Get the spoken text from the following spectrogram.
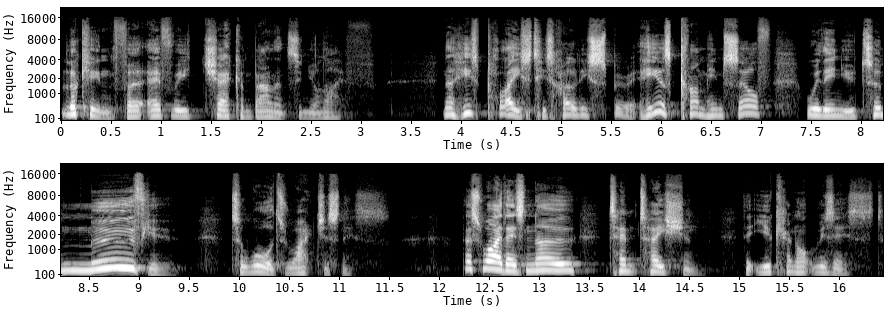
looking for every check and balance in your life. No, he's placed his Holy Spirit. He has come himself within you to move you towards righteousness. That's why there's no temptation that you cannot resist.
